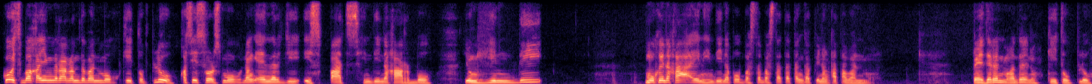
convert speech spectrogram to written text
Coach, baka yung nararamdaman mo keto flu kasi source mo ng energy is fats, hindi na carbo. Yung hindi mo kinakain, hindi na po basta-basta tatanggapin ng katawan mo. Pwede rin mga dre, no? keto flu.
